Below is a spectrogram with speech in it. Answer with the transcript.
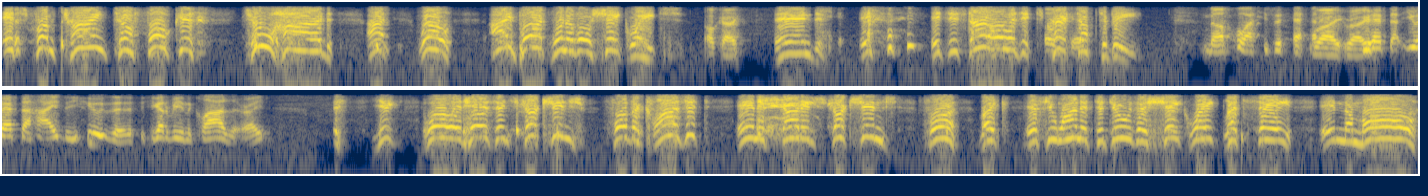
It's from trying to focus too hard on. Well, I bought one of those shake weights, Okay. and it, it it's not always it's cracked Okay. up to be. No, why is that? Right, right. You have to you have to hide to use it. You got to be in the closet, right? You, well, it has instructions for the closet, and it's got instructions for, like, if you wanted to do the shake weight, let's say, in the mall,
